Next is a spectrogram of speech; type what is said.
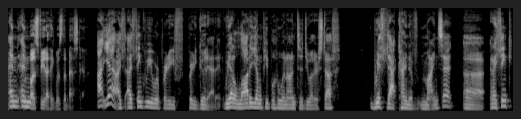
and and BuzzFeed, I think, was the best at it. I, yeah, I, I think we were pretty pretty good at it. We had a lot of young people who went on to do other stuff with that kind of mindset, uh, and I think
